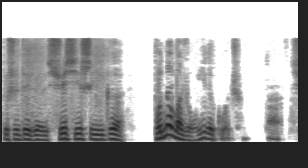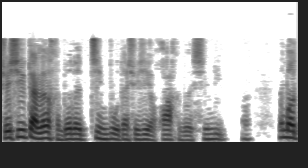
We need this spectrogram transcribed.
就是这个学习是一个不那么容易的过程啊，学习带来了很多的进步，但学习也花很多心力啊。那么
